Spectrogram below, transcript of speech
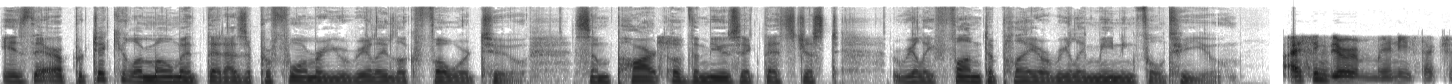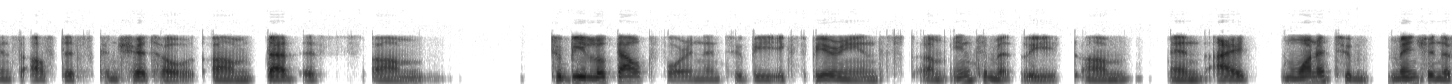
Is there a particular moment that, as a performer, you really look forward to? Some part of the music that's just really fun to play or really meaningful to you? I think there are many sections of this concerto um, that is um, to be looked out for and then to be experienced um, intimately. Um, and I wanted to mention a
